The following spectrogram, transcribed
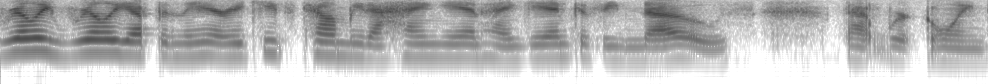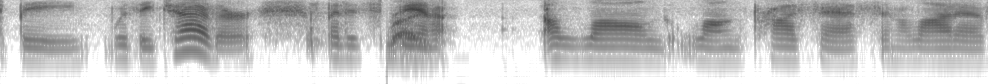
really, really up in the air. He keeps telling me to hang in, hang in, because he knows that we're going to be with each other. But it's Right. been a, a long, long process and a lot of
